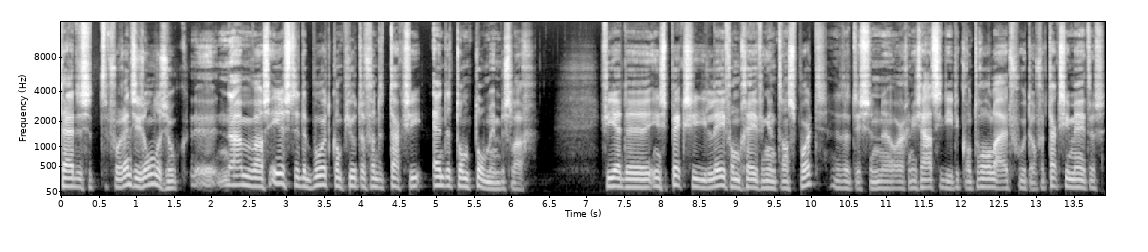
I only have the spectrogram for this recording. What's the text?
Tijdens het forensisch onderzoek eh, namen we als eerste de boordcomputer van de taxi en de TomTom in beslag. Via de inspectie Leefomgeving en Transport, dat is een eh, organisatie die de controle uitvoert over taximeters,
